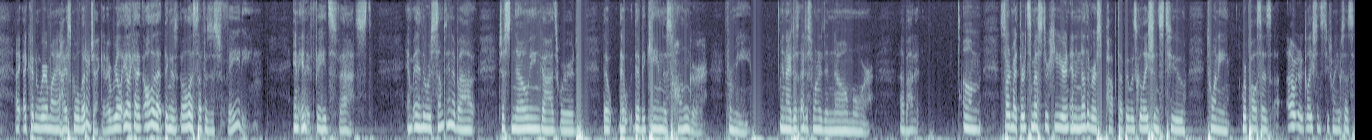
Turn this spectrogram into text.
I, I couldn't wear my high school letter jacket. I realized like I, all of that thing is all that stuff is just fading, and and it fades fast. And, and there was something about just knowing God's word that, that, that became this hunger for me. And I just, I just wanted to know more about it. Um, started my third semester here, and, and another verse popped up. It was Galatians 2.20, where Paul says, uh, oh, Galatians 2.20 says,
